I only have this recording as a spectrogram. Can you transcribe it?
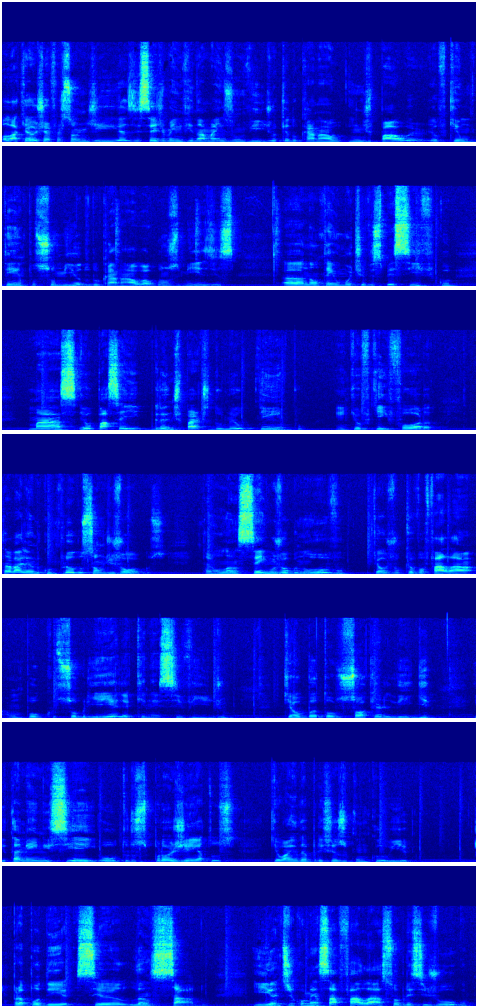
Olá, aqui é o Jefferson Dias e seja bem-vindo a mais um vídeo aqui do canal Indie Power. Eu fiquei um tempo sumido do canal, alguns meses, uh, não tenho motivo específico, mas eu passei grande parte do meu tempo em que eu fiquei fora trabalhando com produção de jogos. Então eu lancei um jogo novo, que é o jogo que eu vou falar um pouco sobre ele aqui nesse vídeo, que é o Button Soccer League, e também iniciei outros projetos que eu ainda preciso concluir para poder ser lançado. E antes de começar a falar sobre esse jogo,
